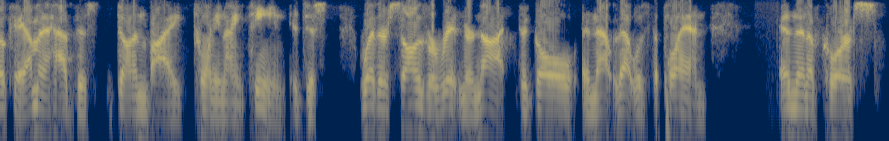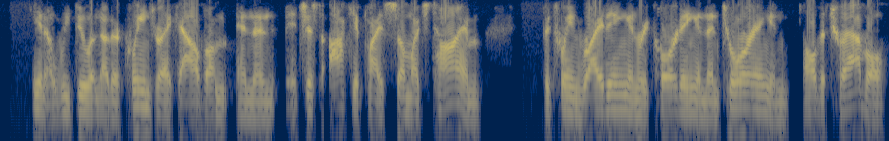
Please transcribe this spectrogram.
okay, I'm going to have this done by 2019. It just whether songs were written or not, the goal and that that was the plan. And then of course, you know, we do another Queensryche album, and then it just occupies so much time between writing and recording, and then touring and all the travel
